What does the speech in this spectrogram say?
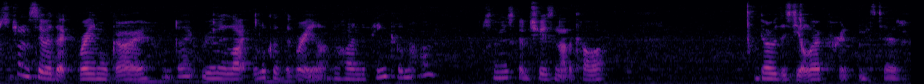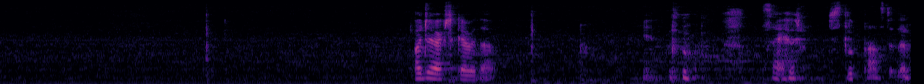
Just trying to see where that green will go. I don't really like the look of the green behind the pink on that one. So I'm just going to choose another colour. Go with this yellow print instead. I do actually go with that. Yeah. so I just look past it then.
